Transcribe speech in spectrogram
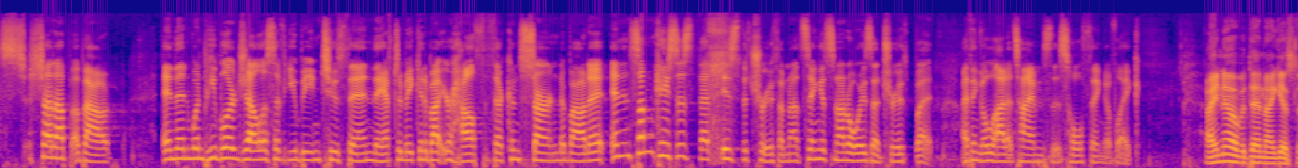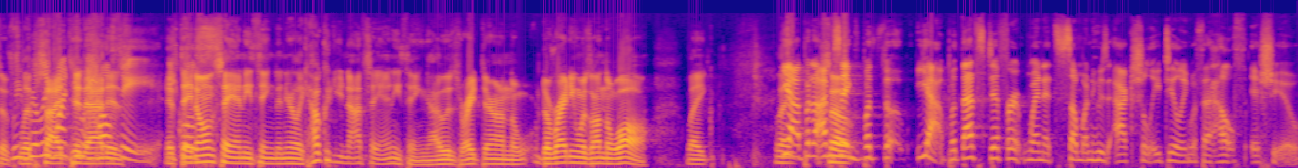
sh- shut up about, and then when people are jealous of you being too thin, they have to make it about your health if they're concerned about it. And in some cases, that is the truth. I'm not saying it's not always that truth, but I think a lot of times this whole thing of like, I know, but then I guess the flip really side to that is if they don't say anything, then you're like, how could you not say anything? I was right there on the the writing was on the wall. Like, like yeah, but I'm so- saying, but the yeah, but that's different when it's someone who's actually dealing with a health issue.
